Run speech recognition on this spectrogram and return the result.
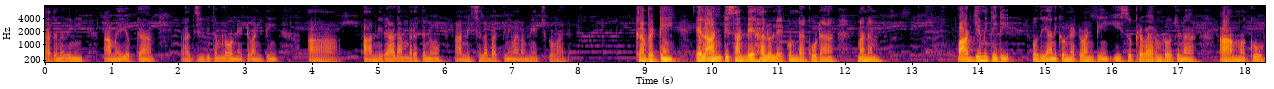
కథను విని ఆమె యొక్క జీవితంలో ఉన్నటువంటి ఆ నిరాడంబరతను ఆ నిశ్చల భక్తిని మనం నేర్చుకోవాలి. కాబట్టి ఎలాంటి సందేహాలు లేకుండా కూడా మనం పాడ్యమి తిథి ఉదయానికి ఉన్నటువంటి ఈ శుక్రవారం రోజున ఆ అమ్మకు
